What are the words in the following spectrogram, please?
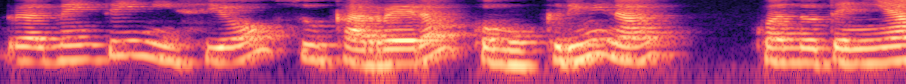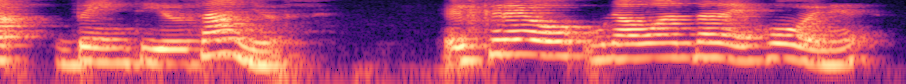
realmente inició su carrera como criminal cuando tenía 22 años. Él creó una banda de jóvenes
